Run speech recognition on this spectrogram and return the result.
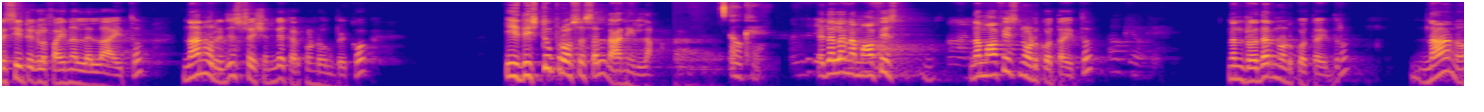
ರೆಸೀಟ್ಗಳು ಫೈನಲ್ ಎಲ್ಲ ಆಯಿತು. ನಾನು ರಿಜಿಸ್ಟ್ರೇಷನ್ಗೆ ಕರ್ಕೊಂಡು ಹೋಗಬೇಕು. ಇದಿಷ್ಟು ಪ್ರೋಸೆಸ್ಸಲ್ಲಿ ನಾನಿಲ್ಲ. ಓಕೆ ಇದೆಲ್ಲ ನಮ್ಮ ಆಫೀಸ್ ನಮ್ಮ ಆಫೀಸ್ ನೋಡ್ಕೋತಾ ಇತ್ತು. ನನ್ನ ಬ್ರದರ್ ನೋಡ್ಕೋತಾ ಇದ್ರು. ನಾನು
